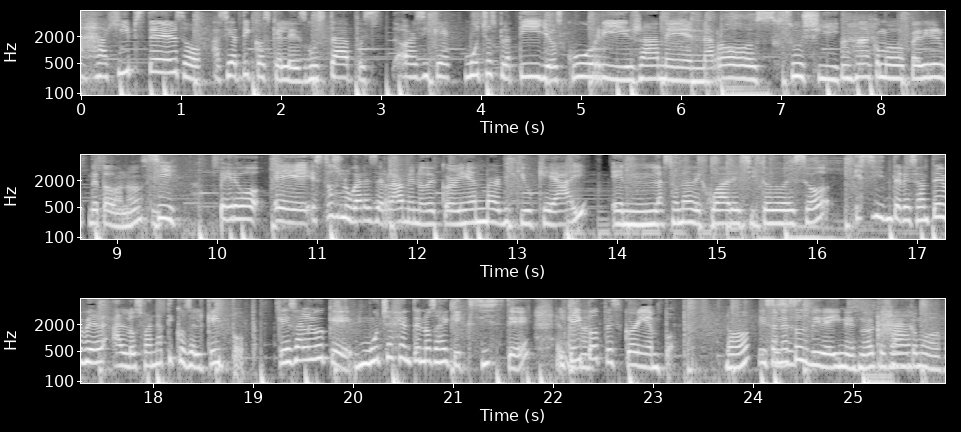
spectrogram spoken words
Ajá, hipsters o asiáticos que les gusta, pues ahora sí que muchos platillos, curry, ramen, arroz, sushi. Ajá, como pedir de todo, ¿no? Sí, pero eh, estos lugares de ramen o de Korean barbecue que hay en la zona de Juárez y todo eso, es interesante ver a los fanáticos del K-pop, que es algo que mucha gente no sabe que existe. El K-pop es Korean pop, ¿no? Y son Entonces, esos videínes, ¿no? Que Ajá. son como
